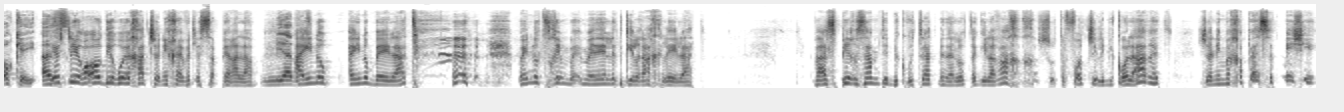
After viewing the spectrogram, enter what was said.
אוקיי, אז... יש לי עוד אירוע אחד שאני חייבת לספר עליו. מיד... היינו, היינו באילת, והיינו צריכים מנהלת גיל רך לאילת. ואז פרסמתי בקבוצת מנהלות הגיל הרך, השותפות שלי מכל הארץ, שאני מחפשת מישהי.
